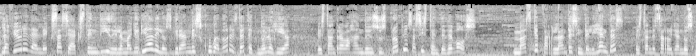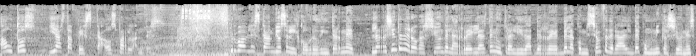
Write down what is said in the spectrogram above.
La fiebre de Alexa se ha extendido y la mayoría de los grandes jugadores de tecnología están trabajando en sus propios asistentes de voz. Más que parlantes inteligentes, están desarrollando autos y hasta pescados parlantes. Probables cambios en el cobro de Internet. La reciente derogación de las reglas de neutralidad de red de la Comisión Federal de Comunicaciones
